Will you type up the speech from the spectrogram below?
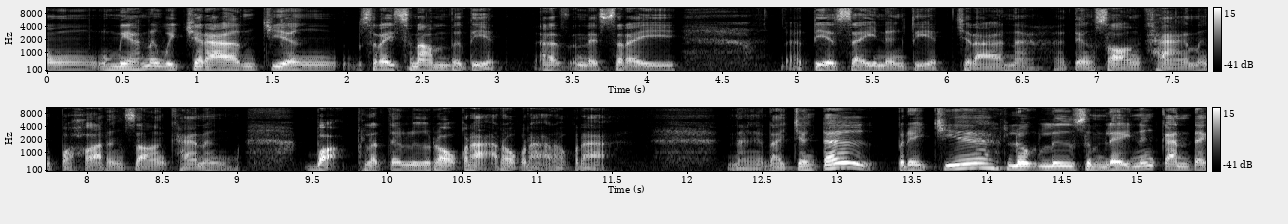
ងមាសហ្នឹងវាច្រើនជាងស្រីស្នំទៅទៀតអាស្រី ទាស័យនឹងទៀតច្រើនណាស់ទាំងសងខាងហ្នឹងប្រហោះទាំងសងខាងហ្នឹងបក់ផ្លិតទៅឬរករ៉ាក់រករ៉ាក់រករ៉ាក់ហ្នឹងដល់អញ្ចឹងទៅព្រះជាលោកលឺសំឡេងហ្នឹងកាន់តែ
